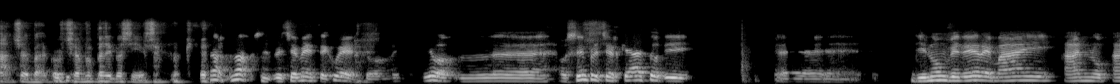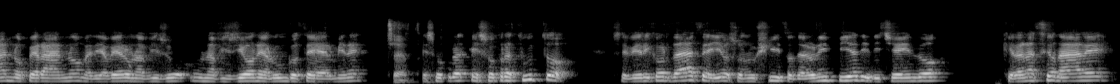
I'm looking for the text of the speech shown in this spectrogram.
Ah, cioè, beh, cioè va bene così. Cioè, no, no, semplicemente questo. Io eh, ho sempre cercato di eh, di non vedere mai anno, anno per anno, ma di avere una, visu- una visione a lungo termine. Certo. E, sopra- e, soprattutto, se vi ricordate, io sono uscito dalle Olimpiadi dicendo che la nazionale,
